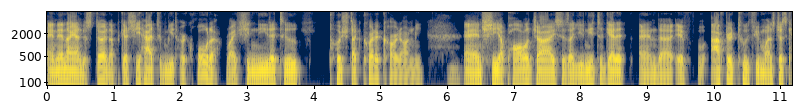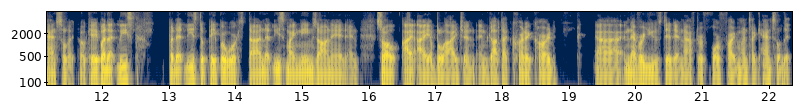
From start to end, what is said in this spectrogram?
and then I understood that because she had to meet her quota, right? She needed to push that credit card on me. Mm-hmm. And she apologized, says that you need to get it. And uh, if after two, three months, just cancel it. Okay. But at least but at least the paperwork's done. At least my name's on it. And so I, I obliged and, and got that credit card. Uh, never used it. And after four or five months, I canceled it.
